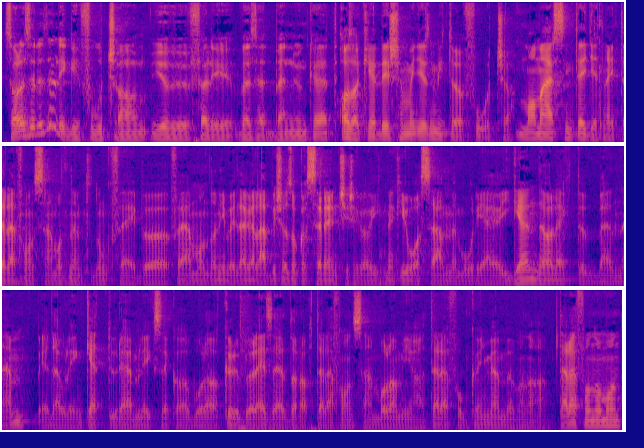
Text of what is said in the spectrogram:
Szóval azért ez eléggé furcsa jövő felé vezet bennünket. Az a kérdésem, hogy ez mitől furcsa? Ma már szinte egyetlen egy telefonszámot nem tudunk fejből felmondani, vagy legalábbis azok a szerencsések, akiknek jó a számmemóriája, igen, de a legtöbben nem. Például én kettőre emlékszek abból a körülbelül ezer darab telefonszámból, ami a telefonkönyvemben van a telefonomon,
